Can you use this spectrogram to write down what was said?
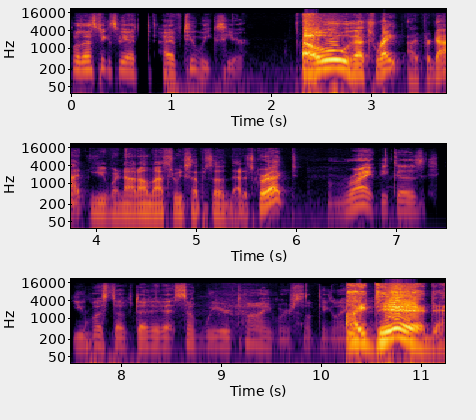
Well, that's because we had I have two weeks here. Oh, that's right. I forgot. You were not on last week's episode. That is correct. Right, because you must have done it at some weird time or something like I that. I did.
